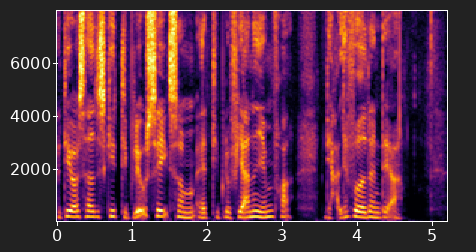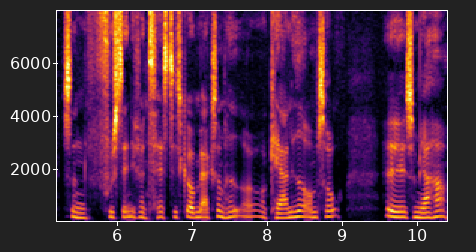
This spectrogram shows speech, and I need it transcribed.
at de også havde det skidt. De blev set som, at de blev fjernet hjemmefra, men de har aldrig fået den der sådan fuldstændig fantastiske opmærksomhed og, og kærlighed og omsorg, øh, som jeg har.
